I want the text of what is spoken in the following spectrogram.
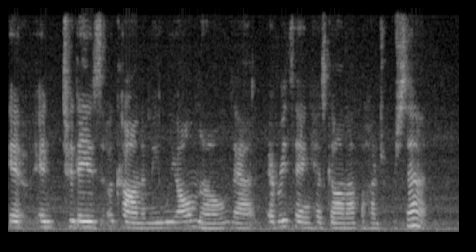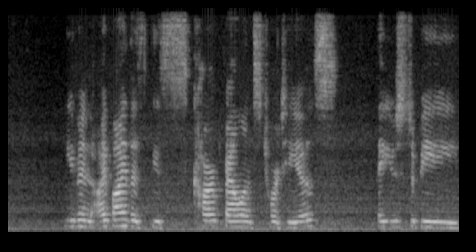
in, in today's economy, we all know that everything has gone up 100%. Even I buy this, these carb balanced tortillas. They used to be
